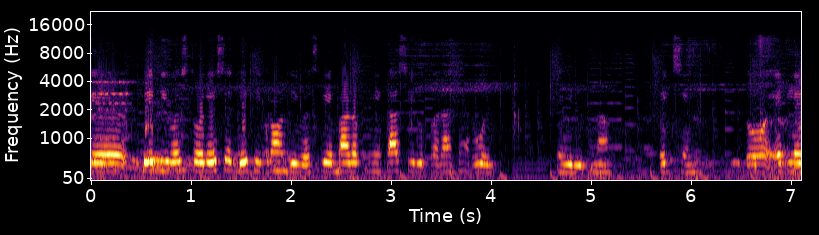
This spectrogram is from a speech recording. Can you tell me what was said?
કે બે દિવસ તો રહેશે, બેથી ત્રણ દિવસ એ બાળકની તાસીર ઉપર આધાર હોય એવી રીતના વેક્સિન તો એટલે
